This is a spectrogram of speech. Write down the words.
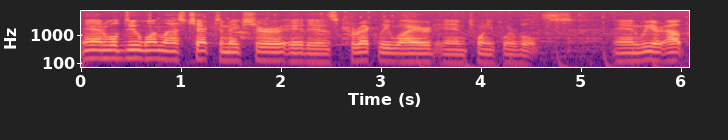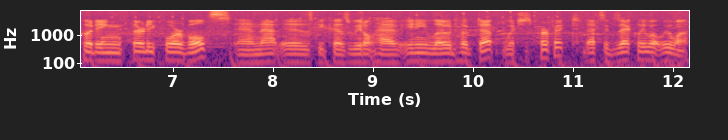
And we'll do one last check to make sure it is correctly wired in 24 volts. And we are outputting 34 volts and that is because we don't have any load hooked up which is perfect. That's exactly what we want.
